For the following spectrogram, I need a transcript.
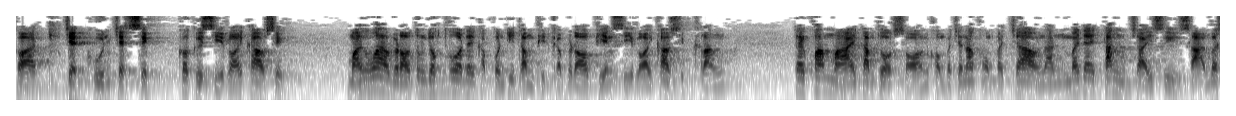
ก็เจ็ดคูณเจ็ดสิบก็คือสี่ร้อยเก้าสิบหมายว่าเราต้องยกโทษให้กับคนที่ทำผิดกับเราเพียง490ครั้ง แต่ความหมายตามตัวอักษรของพระเจ้าของพระเจ้านั้นไม่ได้ตั้งใจสื่อสารว่า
